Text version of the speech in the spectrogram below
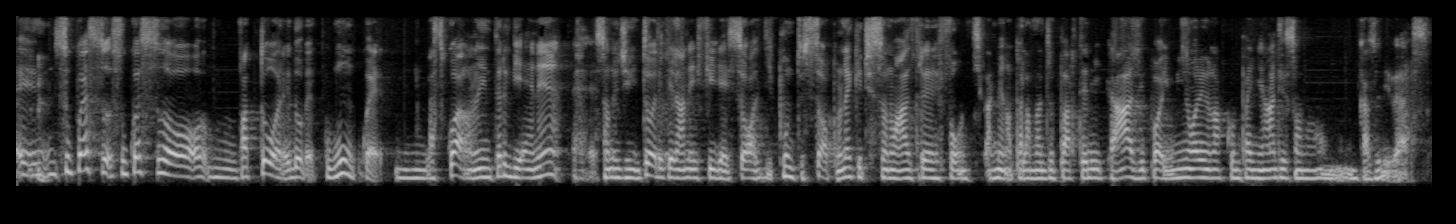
eh, su questo, su questo mm, fattore dove comunque mm, la scuola non interviene, eh, sono i genitori che danno ai figli i soldi, punto e stop. Non è che ci sono altre fonti, almeno per la maggior parte dei casi, poi i minori non accompagnati sono un caso diverso.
